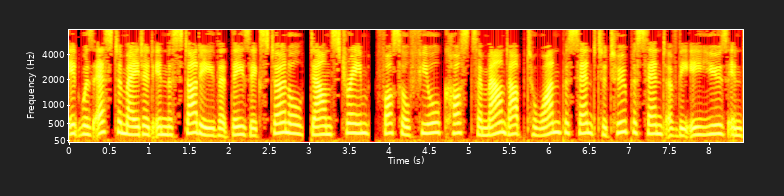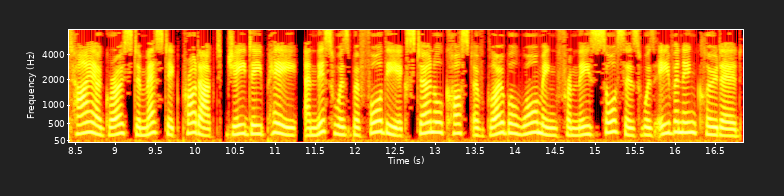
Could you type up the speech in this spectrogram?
It was estimated in the study that these external, downstream, fossil fuel costs amount up to 1% to 2% of the EU's entire gross domestic product (GDP), and this was before the external cost of global warming from these sources was even included.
